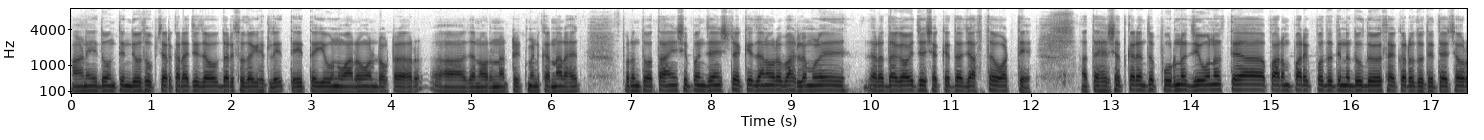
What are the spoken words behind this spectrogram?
आणि दोन तीन दिवस उपचार करायची जबाबदारीसुद्धा घेतली. ते इथं येऊन वारंवार डॉक्टर जनावरांना ट्रीटमेंट करणार आहेत. परंतु आता ऐंशी पंच्याऐंशी टक्के जनावरं भाजल्यामुळे जरा दगावायची शक्यता जास्त वाटते. आता ह्या शेतकऱ्यांचं पूर्ण जीवनच त्या पारंपरिक पद्धतीनं दुग्ध व्यवसाय करत होते. त्याच्यावर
